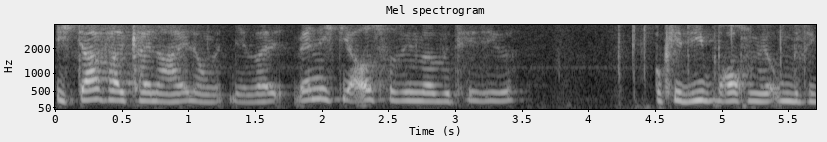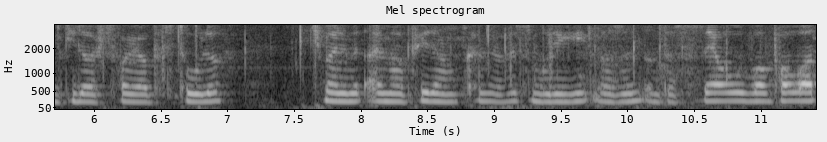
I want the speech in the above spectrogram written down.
Ich darf halt keine Heilung mitnehmen, weil wenn ich die aus Versehen mal betätige. Okay, die brauchen wir unbedingt, die Leuchtfeuerpistole. Ich meine, mit einem HP, dann können wir wissen, wo die Gegner sind und das ist sehr overpowered.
